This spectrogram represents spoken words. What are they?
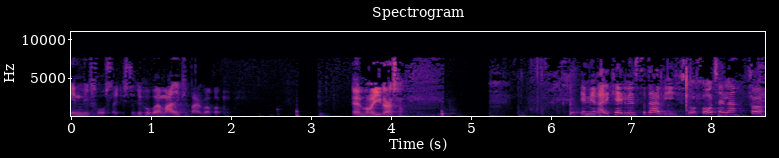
endelige forslag. Så det håber jeg meget, I kan bakke op om. Anne-Marie Geisler. Jamen i Radikale Venstre, der er vi store fortalere for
